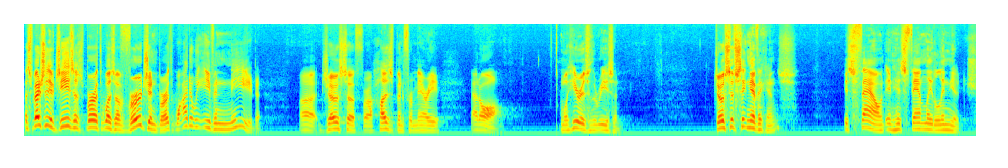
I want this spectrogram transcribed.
Especially if Jesus' birth was a virgin birth, why do we even need uh, Joseph or a husband for Mary at all? Well, here is the reason Joseph's significance is found in his family lineage.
